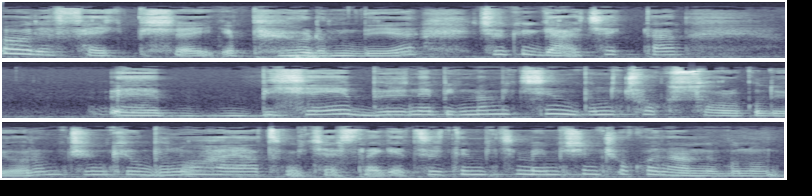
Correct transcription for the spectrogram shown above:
böyle fake bir şey yapıyorum diye. Çünkü gerçekten e, bir şeye bürünebilmem için bunu çok sorguluyorum. Çünkü bunu hayatım içerisine getirdiğim için benim için çok önemli bunun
